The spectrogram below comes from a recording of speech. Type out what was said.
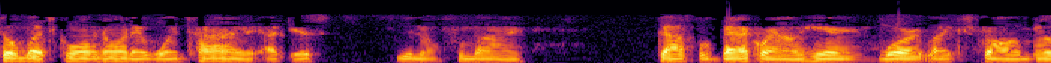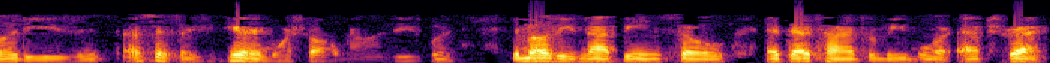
so much going on at one time. I guess, you know, from my gospel background, hearing more like strong melodies, and I shouldn't say hearing more strong melodies, but the melodies not being so at that time for me more abstract.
